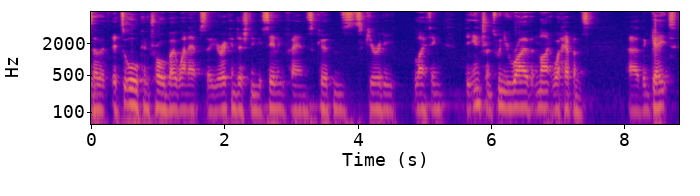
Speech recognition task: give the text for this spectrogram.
So it, it's all controlled by one app. So your air conditioning, your ceiling fans, curtains, security, lighting, the entrance. When you arrive at night, what happens? Uh, the gate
